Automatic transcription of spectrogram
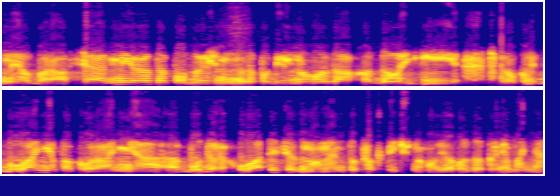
не обирався міра запобіж- запобіжного заходу, і строк відбування покарання буде рахуватися з моменту фактичного його затримання.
